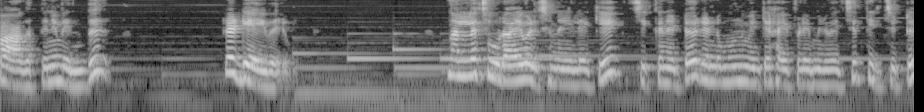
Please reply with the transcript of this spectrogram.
പാകത്തിന് വെന്ത് റെഡിയായി വരും. നല്ല ചൂടായ വെളിച്ചെണ്ണയിലേക്ക് ചിക്കൻ ഇട്ട് രണ്ട് മൂന്ന് മിനിറ്റ് ഹൈ ഫ്ലെയിമിൽ വെച്ച് തിരിച്ചിട്ട്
